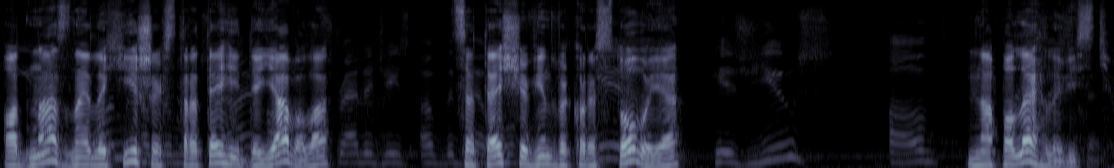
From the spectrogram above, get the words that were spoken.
Одна з найлихіших стратегій диявола це те, що він використовує наполегливість.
